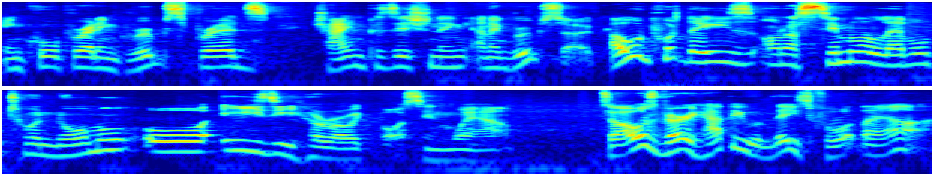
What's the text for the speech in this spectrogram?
incorporating group spreads, chain positioning, and a group soak. I would put these on a similar level to a normal or easy heroic boss in WoW. So I was very happy with these for what they are.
